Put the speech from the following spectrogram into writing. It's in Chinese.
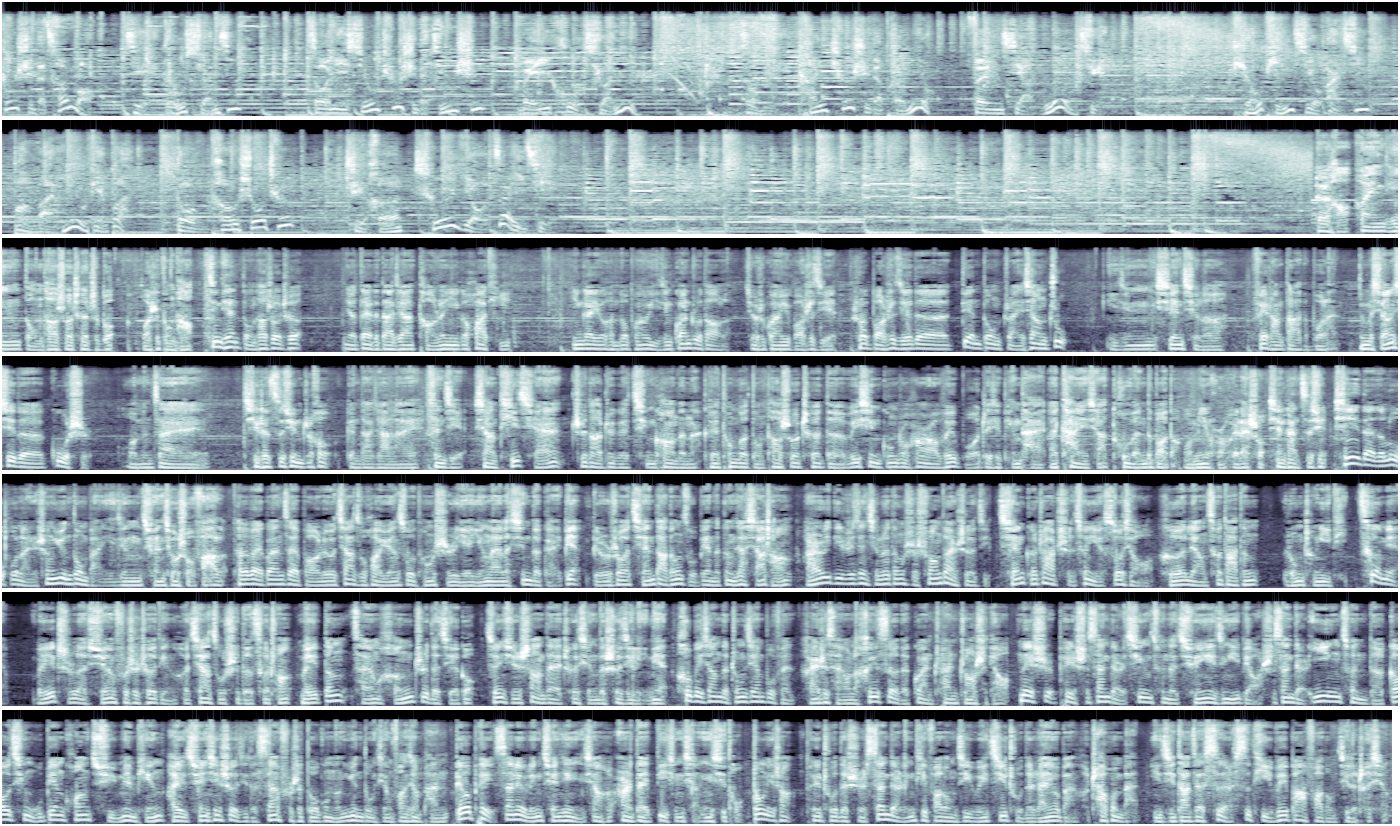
车时的参谋，解读玄机；做你修车时的军师，维护权益；做你开车时的朋友，分享乐趣。调频九二七，傍晚六点半，董涛说车，只和车友在一起。各位好，欢迎听董涛说车直播，我是董涛。今天董涛说车要带着大家讨论一个话题，应该有很多朋友已经关注到了，就是关于保时捷。说保时捷的电动转向柱已经掀起了非常大的波澜。那么详细的故事，我们在。汽车资讯之后，跟大家来分解。想提前知道这个情况的呢，可以通过董涛说车的微信公众号啊、微博这些平台来看一下图文的报道。我们一会儿回来说。先看资讯，新一代的路虎揽胜运动版已经全球首发了。它的外观在保留家族化元素的同时，也迎来了新的改变。比如说，前大灯组变得更加狭长，LED 日间行车灯是双段设计，前格栅尺寸也缩小，和两侧大灯融成一体。侧面。维持了悬浮式车顶和家族式的侧窗，尾灯采用横置的结构，遵循上代车型的设计理念。后备箱的中间部分还是采用了黑色的贯穿装饰条。内饰配十三点七英寸的全液晶仪表，十三点一英寸的高清无边框曲面屏，还有全新设计的三辐式多功能运动型方向盘，标配三六零全景影像和二代地形响应系统。动力上推出的是三点零 T 发动机为基础的燃油版和插混版，以及搭载四点四 T V 八发动机的车型。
